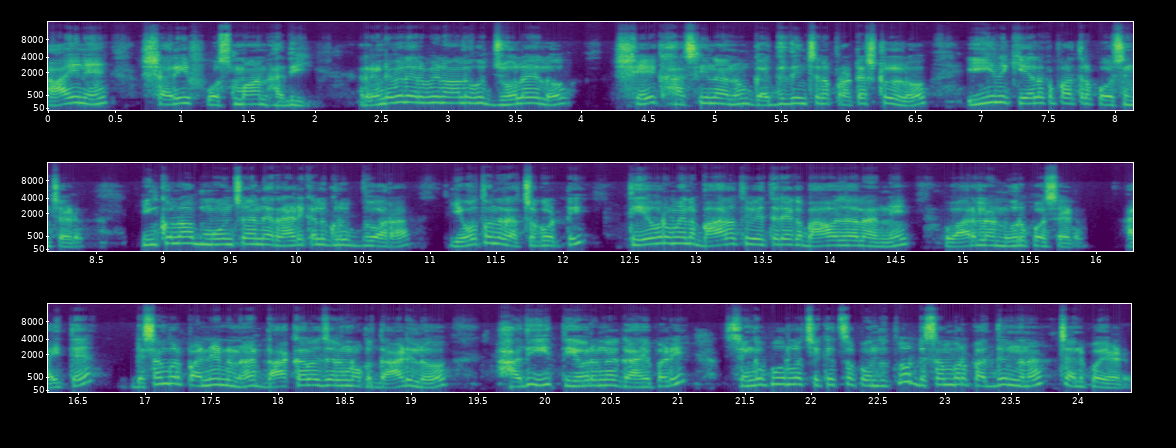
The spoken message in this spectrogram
ఆయనే షరీఫ్ ఉస్మాన్ హదీ. రెండు వేల ఇరవై నాలుగు జూలైలో షేక్ హసీనాను గద్దెదించిన ప్రొటెస్టులలో ఈయన కీలక పాత్ర పోషించాడు. ఇంకులాబ్ మోంచా అనే రాడికల్ గ్రూప్ ద్వారా యువతను రెచ్చగొట్టి తీవ్రమైన భారత వ్యతిరేక భావజాలాన్ని వారిలో నూరిపోశాడు. అయితే డిసెంబర్ పన్నెండున ఢాకాలో జరిగిన ఒక దాడిలో హది తీవ్రంగా గాయపడి సింగపూర్లో చికిత్స పొందుతూ డిసెంబర్ పద్దెనిమిదిన చనిపోయాడు.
